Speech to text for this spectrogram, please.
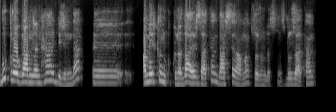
Bu programların her birinden e, Amerikan hukukuna dair zaten dersler almak zorundasınız. Bu zaten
